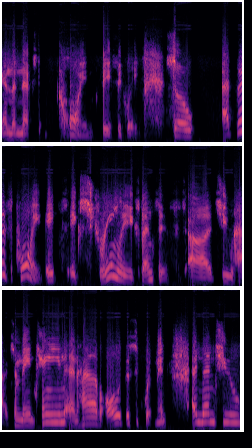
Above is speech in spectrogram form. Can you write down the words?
and the next coin, basically. So at this point, it's extremely expensive uh, to ha- to maintain and have all of this equipment, and then to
